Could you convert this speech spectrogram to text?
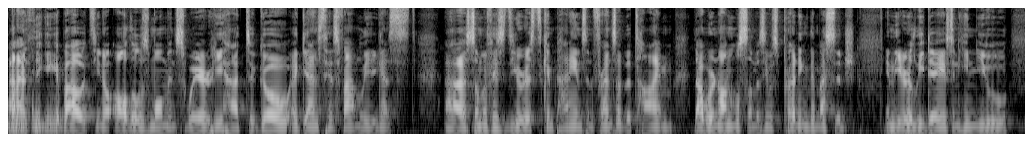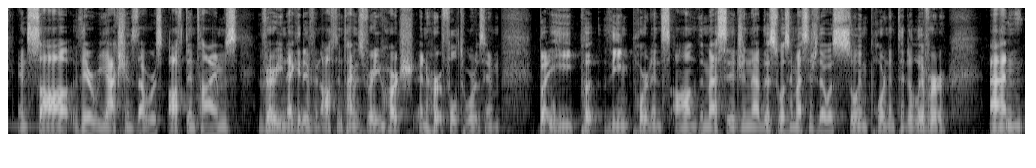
and I'm thinking about you know all those moments where he had to go against his family, against uh, some of his dearest companions and friends at the time that were non-Muslim, as he was spreading the message in the early days, and he knew and saw their reactions that were oftentimes very negative and oftentimes very harsh and hurtful towards him. But he put the importance on the message, and that this was a message that was so important to deliver, and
